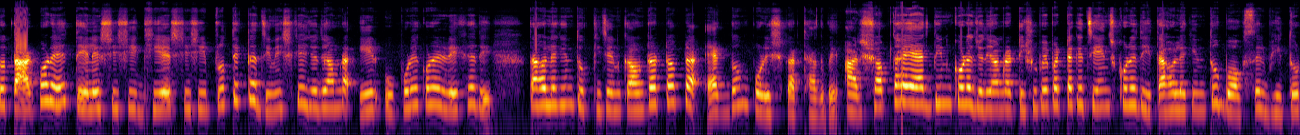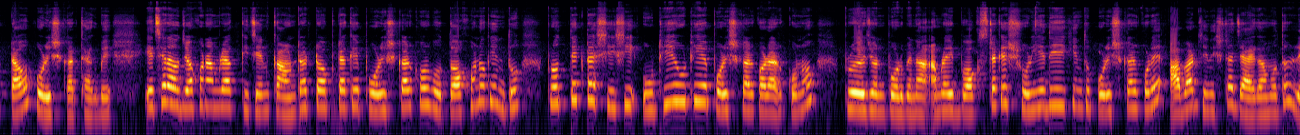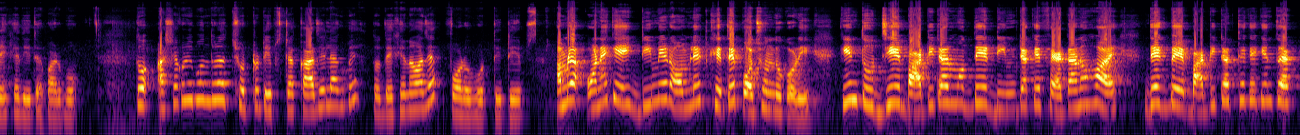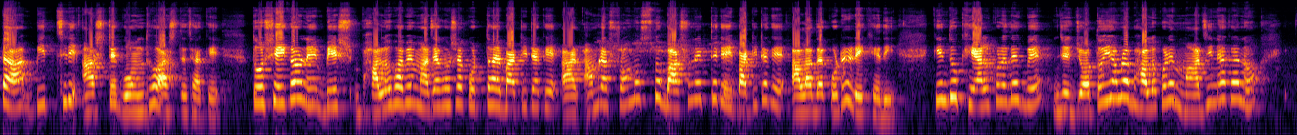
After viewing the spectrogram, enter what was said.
তো তারপরে তেলের শিশি, ঘিয়ের শিশি প্রত্যেকটা জিনিসকেই যদি আমরা এর উপরে করে রেখে দিই, তাহলে কিন্তু কিচেন কাউন্টার টপটা একদম পরিষ্কার থাকবে। আর সপ্তাহে একদিন করে যদি আমরা টিস্যু পেপারটাকে চেঞ্জ করে দিই, তাহলে কিন্তু বক্সের ভিতরটাও পরিষ্কার থাকবে। এছাড়াও যখন আমরা কিচেন কাউন্টার টপটাকে পরিষ্কার করব, তখনও কিন্তু প্রত্যেকটা শিশি উঠিয়ে উঠিয়ে পরিষ্কার করার কোনো প্রয়োজন পড়বে না। আমরা এই বক্সটাকে সরিয়ে দিয়েই কিন্তু পরিষ্কার করে আবার জিনিসটা জায়গা মতো রেখে দিতে পারব। তো আশা করি বন্ধুরা ছোট্ট টিপসটা কাজে লাগবে। তো দেখে নেওয়া যাক পরবর্তী টিপস। আমরা অনেকেই ডিমের অমলেট খেতে পছন্দ করি, কিন্তু যে বাটিটার মধ্যে ডিমটাকে ফ্যাটানো হয়, দেখবে বাটিটার থেকে কিন্তু একটা বিচ্ছিরি আষ্টে গন্ধ আসতে থাকে। তো সেই কারণে বেশ ভালোভাবে মাজা ঘষা করতে হয় বাটিটাকে, আর আমরা সমস্ত বাসনের থেকে এই বাটিটাকে আলাদা করে রেখে দিই। কিন্তু খেয়াল করে দেখবে যে যতই আমরা ভালো করে মাজি না কেন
